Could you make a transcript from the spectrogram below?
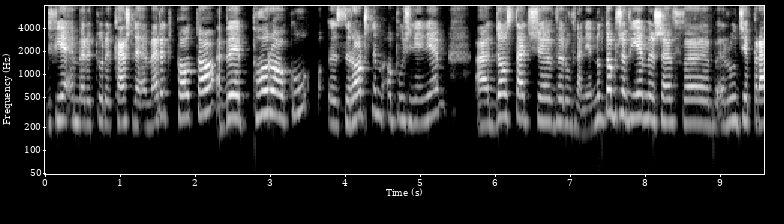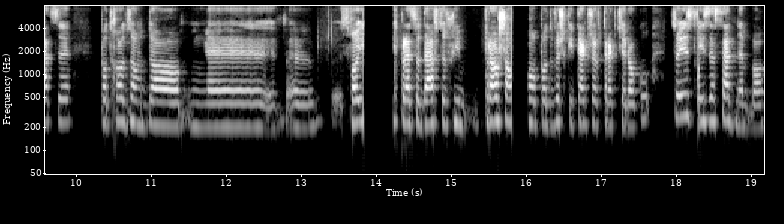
dwie emerytury każdy emeryt po to, aby po roku z rocznym opóźnieniem dostać wyrównanie. No dobrze wiemy, że w, ludzie pracy podchodzą do e, e, swoich pracodawców i proszą o podwyżki także w trakcie roku, co jest zasadne, bo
